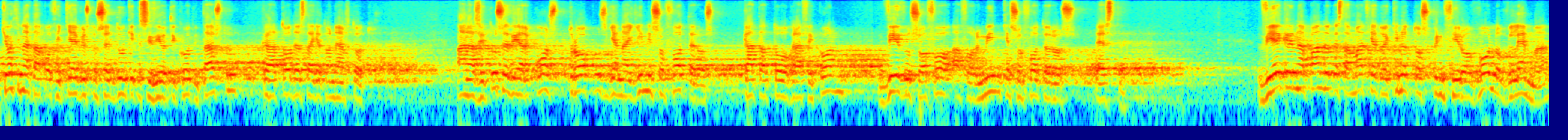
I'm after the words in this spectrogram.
και όχι να τα αποθηκεύει στο σεντούκι της ιδιωτικότητάς του, κρατώντας τα για τον εαυτό του. Αναζητούσε διαρκώς τρόπους για να γίνει σοφότερος κατά το γραφικόν δίδου σοφό αφορμήν και σοφότερος έστε. Διέκρινα πάντοτε στα μάτια του εκείνο το σπινθυροβόλο βλέμμα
